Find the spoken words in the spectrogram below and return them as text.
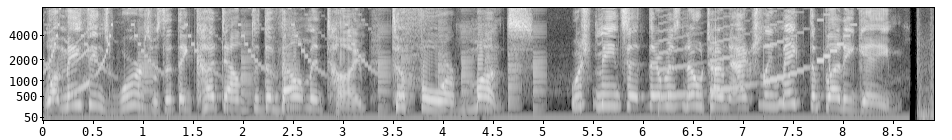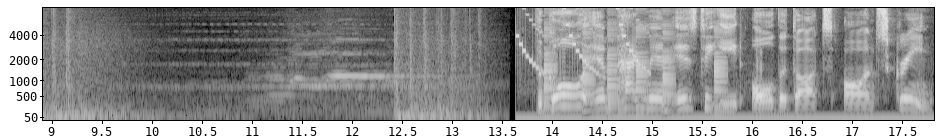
What made things worse was that they cut down the development time to 4 months. Which means that there was no time to actually make the bloody game. The goal in Pac-Man is to eat all the dots on screen.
